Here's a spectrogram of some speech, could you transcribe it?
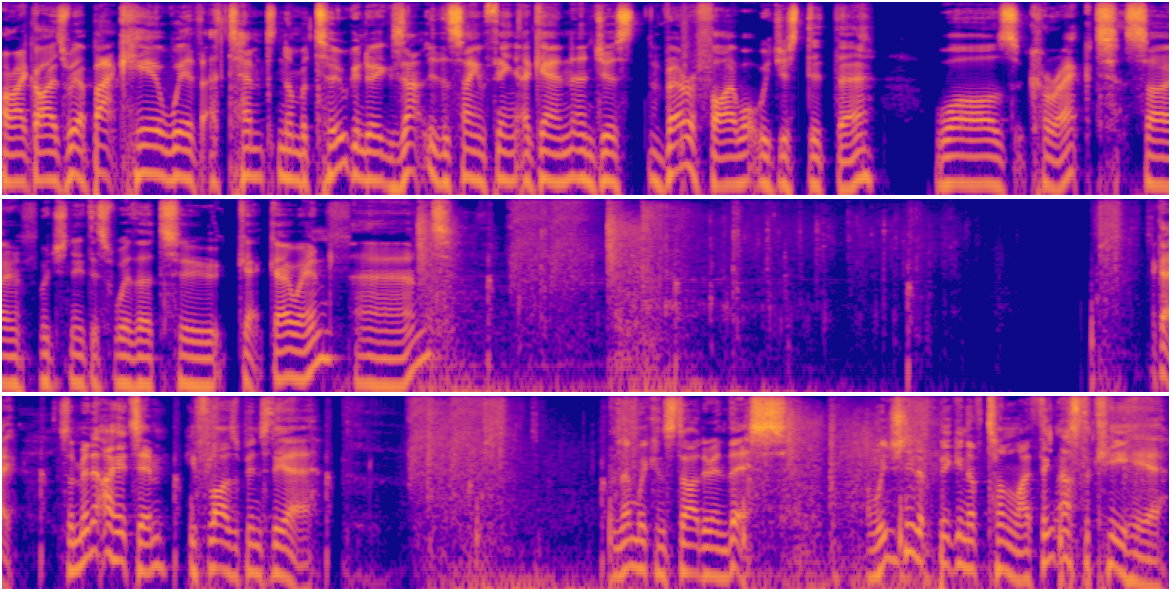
Alright guys, we are back here with attempt number two. We're going to do exactly the same thing again and just verify what we just did there was correct. So we just need this wither to get going and... Okay, so the minute I hit him, he flies up into the air. And then we can start doing this. And we just need a big enough tunnel. I think that's the key here.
